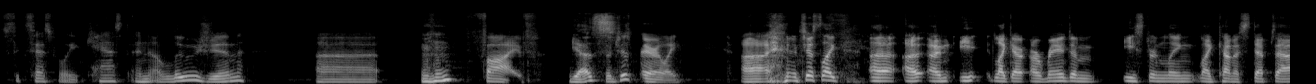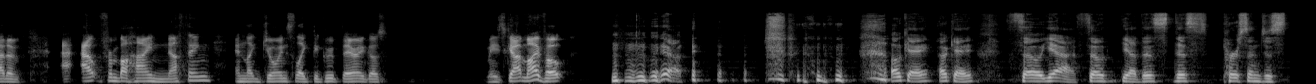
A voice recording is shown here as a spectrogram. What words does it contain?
successfully cast an illusion. Mm-hmm. five. Yes. So just barely. Uh, just like uh, a, an e- like a, a random Easternling like kind of steps out of out from behind nothing and like joins like the group there and goes, "He's got my vote." yeah. okay. Okay. So yeah. So yeah. This this person just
